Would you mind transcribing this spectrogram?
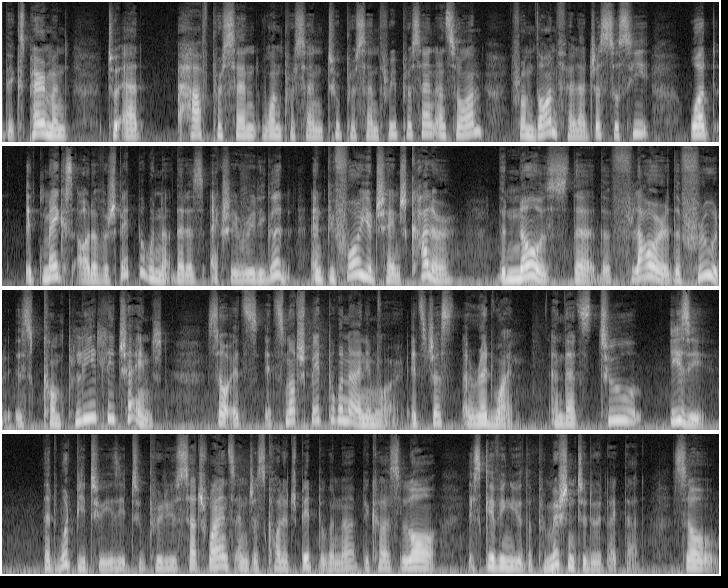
the experiment to add half percent, 1%, 2%, 3%, and so on from Dornfelder just to see what it makes out of a Spätburgunder that is actually really good. And before you change color, the nose, the, the flower, the fruit is completely changed. So it's it's not Spätburgunder anymore. It's just a red wine. And that's too easy that would be too easy to produce such wines and just call it Spätburgunder because law is giving you the permission to do it like that. So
